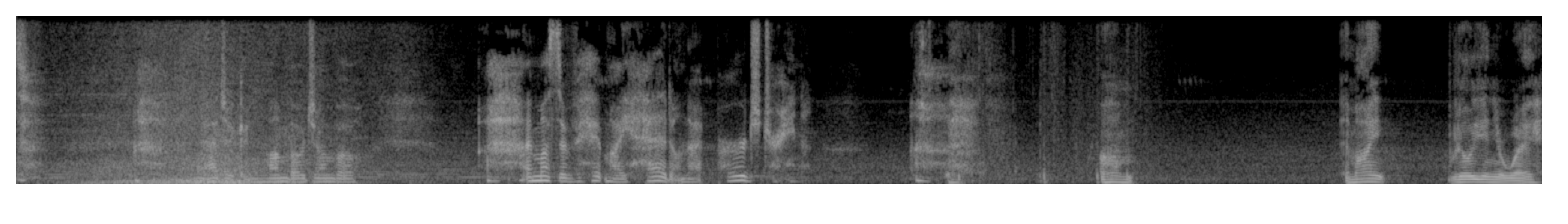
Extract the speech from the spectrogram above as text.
Magic and mumbo jumbo. I must have hit my head on that purge train. Um. Am I really in your way?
